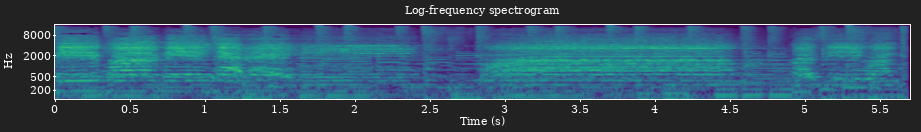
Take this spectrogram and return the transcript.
akapigwa mijereni wazi wangu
